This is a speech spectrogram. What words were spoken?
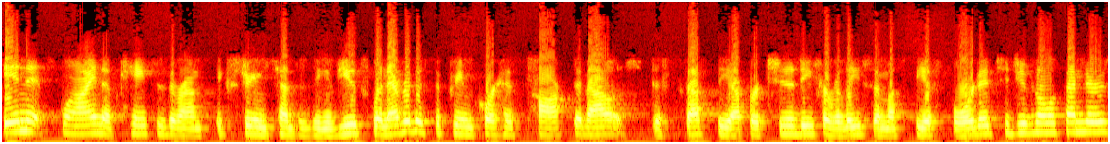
in its line of cases around extreme sentencing of youth, whenever the Supreme Court has talked about, discussed the opportunity for release that must be afforded to juvenile offenders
